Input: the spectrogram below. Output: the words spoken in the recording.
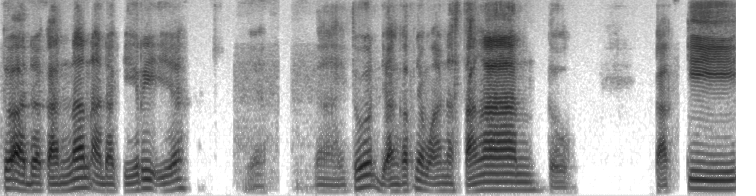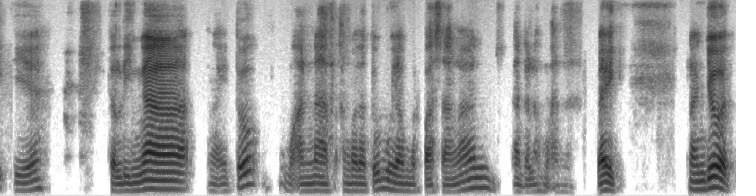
Itu ada kanan, ada kiri ya. Ya. Nah, itu dianggapnya mu'annas tangan tuh. Kaki ya. Telinga. Nah, itu mu'annas anggota tubuh yang berpasangan adalah mu'annas. Baik. Lanjut,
